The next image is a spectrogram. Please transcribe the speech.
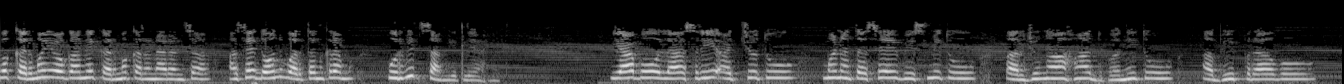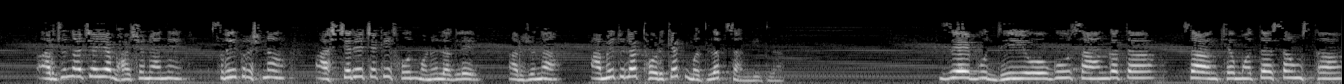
व कर्मयोगाने कर्म करणाऱ्यांचा असे दोन वर्तनक्रम पूर्वीच सांगितले आहेत. या बोला श्री अच्युतू म्हणतसे विस्मितू अर्जुना हा ध्वनितू अभिप्रावो. अर्जुनाच्या या भाषणाने श्रीकृष्ण आश्चर्यचकित होऊन म्हणू लागले अर्जुना आम्ही तुला थोडक्यात मतलब सांगितला. जे बुद्धी योगू सांगता सांख्य मत संस्था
